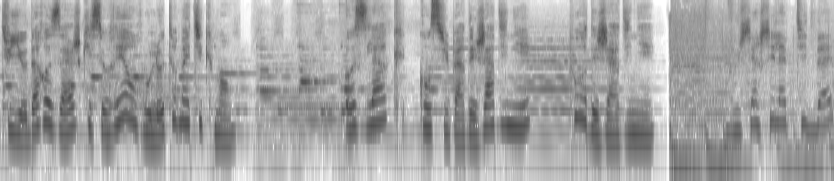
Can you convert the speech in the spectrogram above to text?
Tuyau d'arrosage qui se réenroule automatiquement. Ozlock, conçu par des jardiniers pour des jardiniers. Vous cherchez la petite bête?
